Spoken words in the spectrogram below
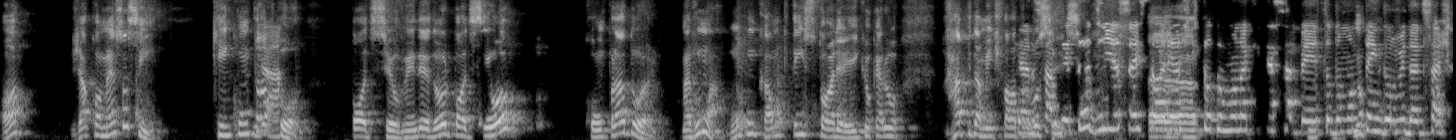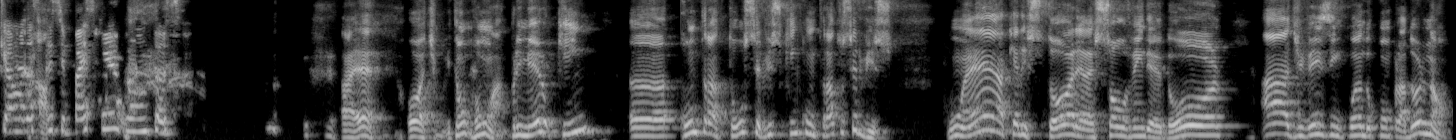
Ó, já começa assim. Quem contratou. Já. Pode ser o vendedor, pode ser o comprador. Mas vamos lá, vamos com calma, que tem história aí que eu quero rapidamente falar para vocês. Quero saber todinha essa história, uh, acho que todo mundo aqui quer saber, todo mundo não, tem dúvida disso, acho que é uma das ah, principais perguntas. Ah, é? Ótimo. Então, vamos lá. Primeiro, quem uh, contratou o serviço, quem contrata o serviço. Não é aquela história, é só o vendedor, ah, de vez em quando o comprador, não.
